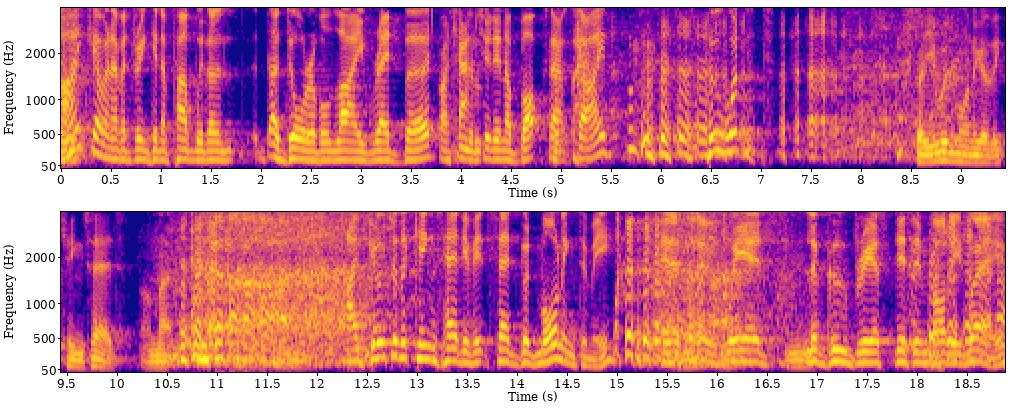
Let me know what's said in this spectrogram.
I'd go and have a drink in a pub with an adorable live red bird I think the- captured in a box outside. Who wouldn't? but you wouldn't want to go to the King's Head on that. I'd go to the King's Head if it said good morning to me in a sort of weird, mm. lugubrious, disembodied way.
